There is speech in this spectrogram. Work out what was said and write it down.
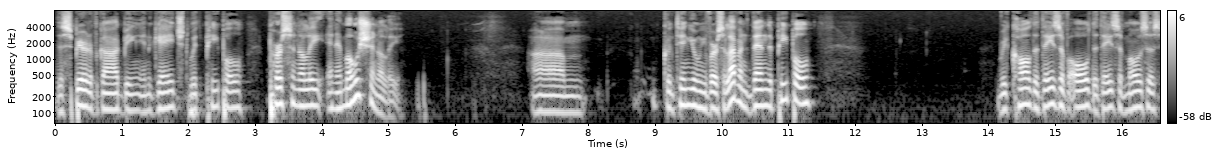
the Spirit of God being engaged with people personally and emotionally. Um, continuing verse 11, then the people recalled the days of old, the days of Moses,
